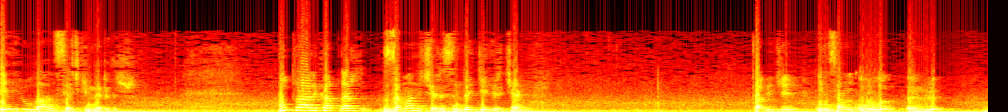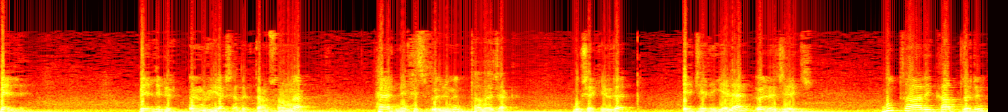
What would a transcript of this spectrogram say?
Ehlullah'ın seçkinleridir. Bu tarikatlar zaman içerisinde gelirken tabii ki insan oğlu ömrü belli. Belli bir ömrü yaşadıktan sonra her nefis ölümü tadacak. Bu şekilde eceli gelen ölecek. Bu tarikatların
